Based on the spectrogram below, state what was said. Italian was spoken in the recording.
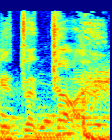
98 su etichetta Time.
